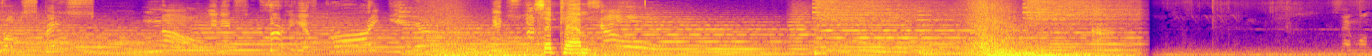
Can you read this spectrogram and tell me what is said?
from space. Now, in its 30th great year, it's the Sebcam. Show! Send one.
